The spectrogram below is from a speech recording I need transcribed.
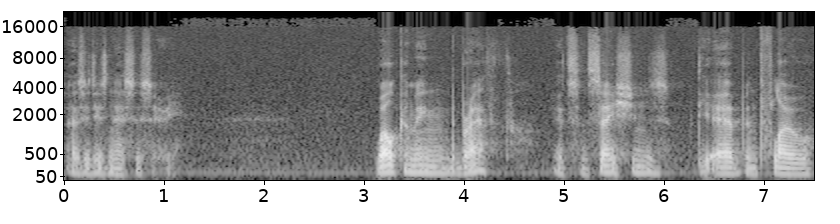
as it is necessary. Welcoming the breath, its sensations, the ebb and flow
